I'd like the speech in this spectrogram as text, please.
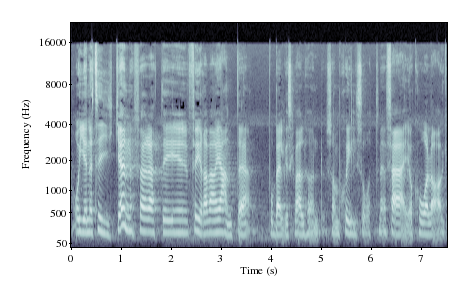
och genetiken för att det är fyra varianter på belgisk vallhund som skiljs åt med färg och hårlag.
